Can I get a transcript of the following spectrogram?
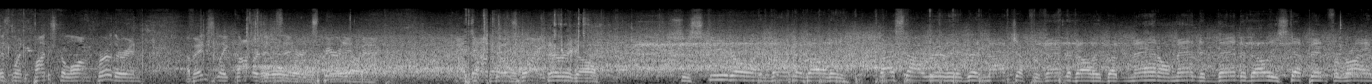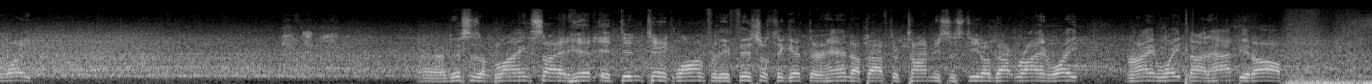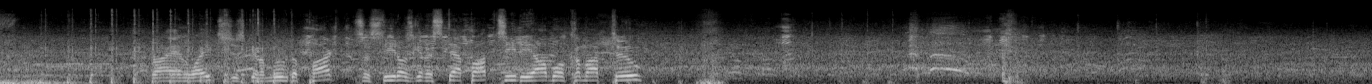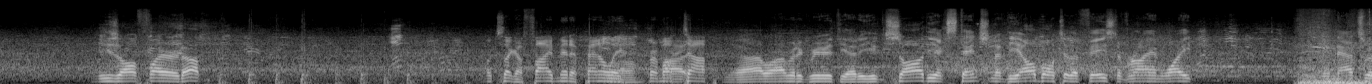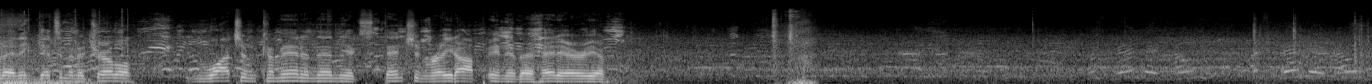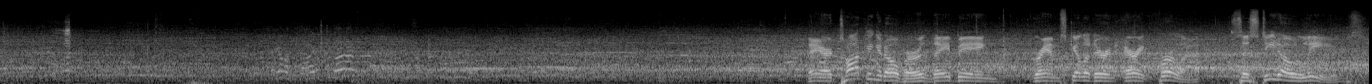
This one punched along further, and eventually Collard at center and speared it back. And down goes White. There we go. Sestito and Vandevelde. That's not really a good matchup for Vandevelde, but man, oh man, did Vandevelde step in for Ryan White. Uh, this is a blindside hit. It didn't take long for the officials to get their hand up after Tommy Sestito got Ryan White. Ryan White not happy at all. Ryan White's just going to move the puck. Sestito's going to step up, see the elbow come up too. He's all fired up. Looks like a five-minute penalty yeah. from up I, top. Yeah, well, I would agree with you, Eddie. You saw the extension of the elbow to the face of Ryan White, and that's what I think gets him into trouble. Watch him come in, and then the extension right up into the head area. They are talking it over, they being Graham Skilliter and Eric Furlat. Sestito leaves.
